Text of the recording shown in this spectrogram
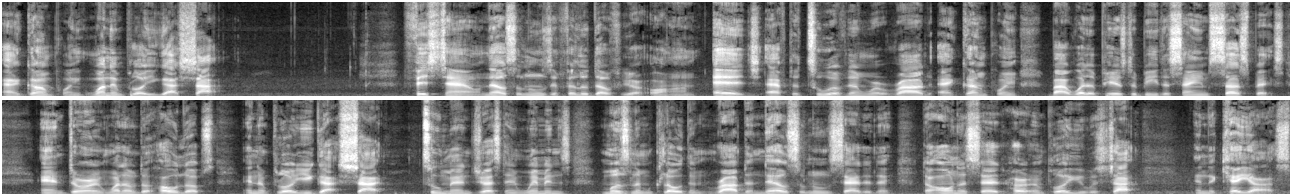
at gunpoint. One employee got shot. Fishtown, nail saloons in Philadelphia are on edge after two of them were robbed at gunpoint by what appears to be the same suspects. And during one of the holdups, an employee got shot. Two men dressed in women's Muslim clothing robbed a nail saloon Saturday. The owner said her employee was shot in the chaos.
